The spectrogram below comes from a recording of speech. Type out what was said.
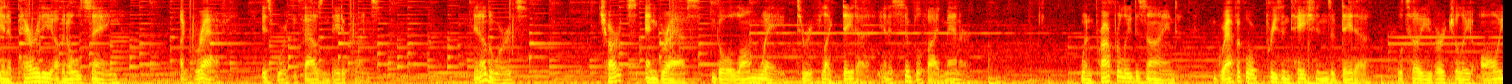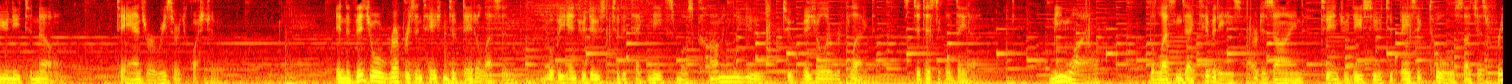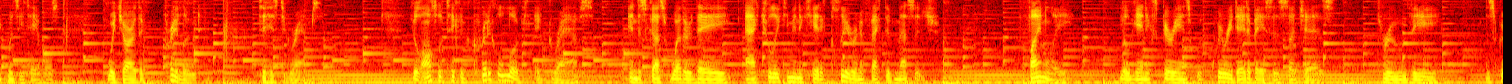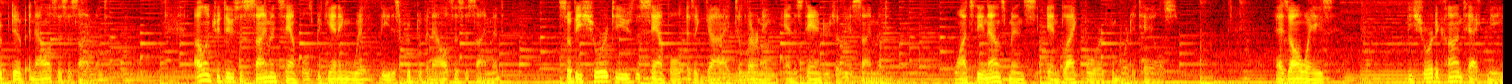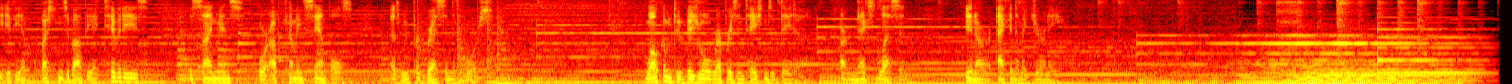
In a parody of an old saying, a graph is worth a thousand data points. In other words, charts and graphs go a long way to reflect data in a simplified manner. When properly designed, graphical presentations of data will tell you virtually all you need to know to answer a research question. In the visual representations of data lesson, you'll be introduced to the techniques most commonly used to visually reflect statistical data. Meanwhile, the lesson's activities are designed to introduce you to basic tools such as frequency tables, which are the prelude to histograms. You'll also take a critical look at graphs and discuss whether they actually communicate a clear and effective message. Finally, you'll gain experience with query databases such as through the descriptive analysis assignment. I'll introduce assignment samples beginning with the descriptive analysis assignment, so be sure to use the sample as a guide to learning and the standards of the assignment. Watch the announcements in Blackboard for more details. As always, be sure to contact me if you have questions about the activities, assignments, or upcoming samples as we progress in the course. Welcome to Visual Representations of Data, our next lesson in our academic journey.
